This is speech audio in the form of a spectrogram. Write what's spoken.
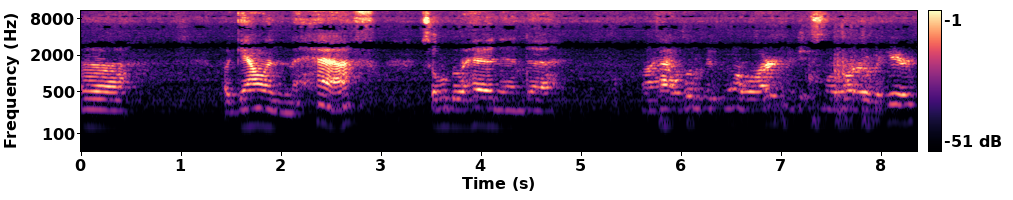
uh, a gallon and a half. So we'll go ahead and uh, I have a little bit more water. Get some more water over here.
